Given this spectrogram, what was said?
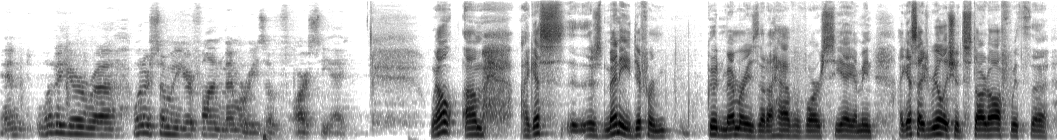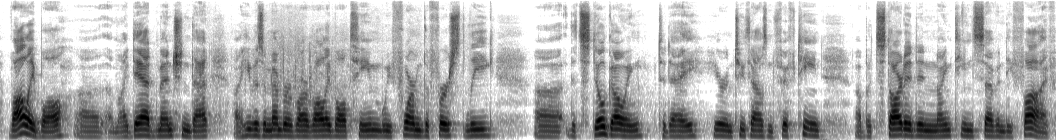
And what are your, uh, what are some of your fond memories of RCA? Well, um, I guess there's many different good memories that I have of RCA. I mean, I guess I really should start off with uh, volleyball. Uh, my dad mentioned that uh, he was a member of our volleyball team. We formed the first league uh, that's still going today here in 2015, uh, but started in 1975.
